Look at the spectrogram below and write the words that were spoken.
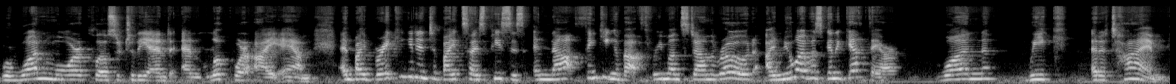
We're one more closer to the end, and look where I am. And by breaking it into bite sized pieces and not thinking about three months down the road, I knew I was going to get there one week at a time.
